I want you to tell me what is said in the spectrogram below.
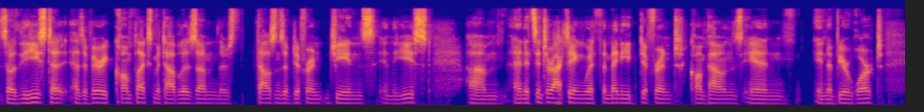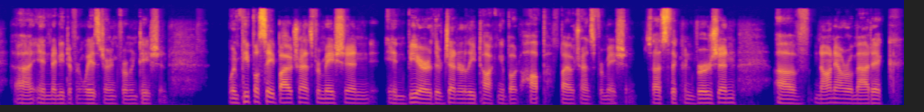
So the yeast ha has a very complex metabolism. There's thousands of different genes in the yeast, um, and it's interacting with the many different compounds in in a beer wort uh, in many different ways during fermentation when people say biotransformation in beer, they're generally talking about hop biotransformation. So that's the conversion of non aromatic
